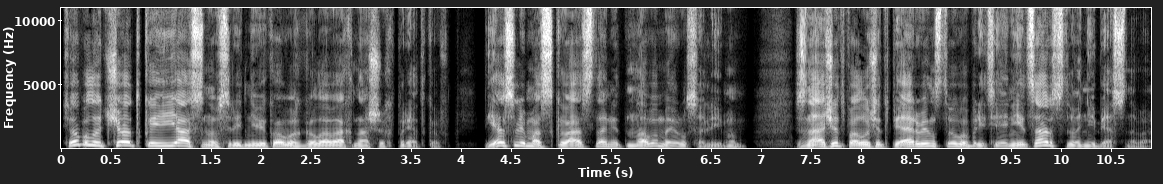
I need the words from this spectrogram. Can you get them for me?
Все было четко и ясно в средневековых головах наших предков. Если Москва станет новым Иерусалимом, значит, получит первенство в обретении Царства Небесного.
